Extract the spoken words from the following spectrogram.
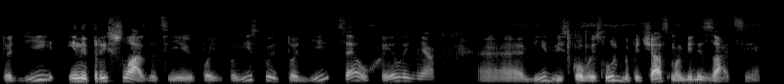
тоді і не прийшла за цією повісткою, тоді це ухилення е, від військової служби під час мобілізації.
